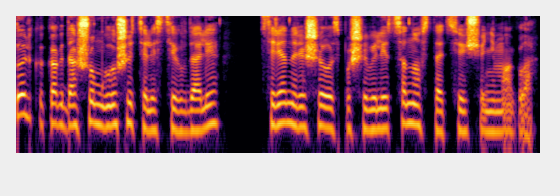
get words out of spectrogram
Только когда шум глушителя стих вдали, Сирена решилась пошевелиться, но встать все еще не могла.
